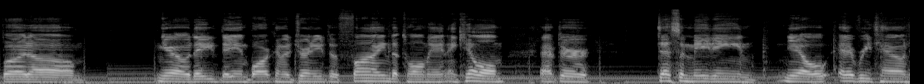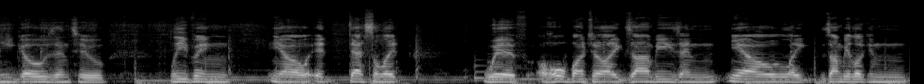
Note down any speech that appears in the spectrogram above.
but um, you know, they they embark on a journey to find the Tall Man and kill him after decimating you know every town he goes into, leaving you know it desolate with a whole bunch of like zombies and you know like zombie looking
